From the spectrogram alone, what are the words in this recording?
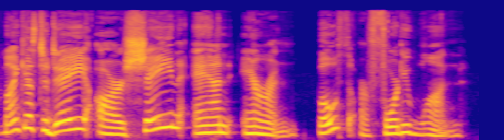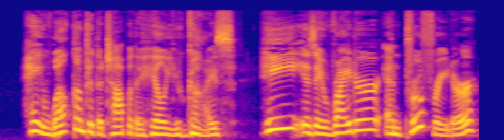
My guests today are Shane and Aaron. Both are 41. Hey, welcome to the top of the hill, you guys. He is a writer and proofreader,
